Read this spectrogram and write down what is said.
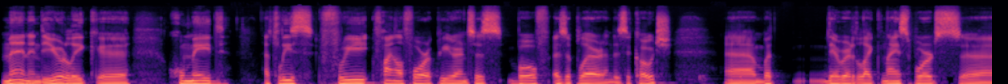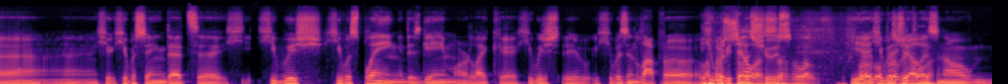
man in the EuroLeague uh, who made at least three Final Four appearances, both as a player and as a coach. Um, but there were like nice words. Uh, uh, he, he was saying that uh, he, he wish he was playing in this game, or like uh, he wish uh, he was in Lapro, he was jealous shoes. of Lo- for yeah, he was jealous, you know,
